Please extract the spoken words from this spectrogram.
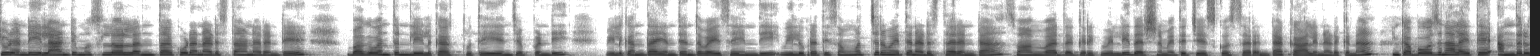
చూడండి ఇలాంటి ముసలోళ్ళంతా కూడా నడుస్తూ ఉన్నారంటే భగవంతుని లీల కాకపోతే ఏం చెప్పండి? వీళ్ళకంతా ఎంతెంత వయసు అయింది వీళ్ళు ప్రతి సంవత్సరం అయితే నడుస్తారంట. స్వామివారి దగ్గరికి వెళ్ళి దర్శనం అయితే చేసుకొస్తారంట కాలినడకన ఇంకా భోజనాలు అయితే అందరూ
